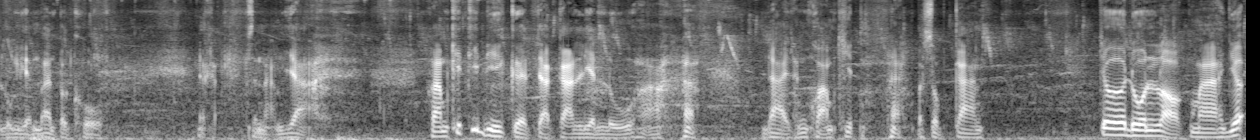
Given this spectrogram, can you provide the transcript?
โรงเรียนบ้านประโคนะครับ สนามหญ้า ความคิดที่ดีเกิดจากการเรียนรู้อ่าได้ทั้งความคิดประสบการณ์ เจอโดนหลอกมาเยอะ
